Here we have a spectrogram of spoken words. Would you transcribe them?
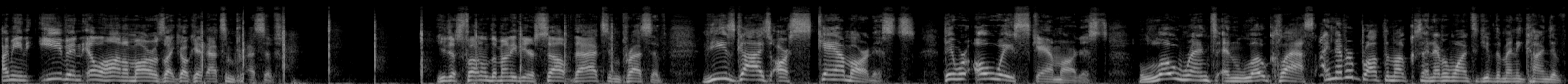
i mean even ilhan omar was like okay that's impressive you just funneled the money to yourself. That's impressive. These guys are scam artists. They were always scam artists. Low rent and low class. I never brought them up because I never wanted to give them any kind of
